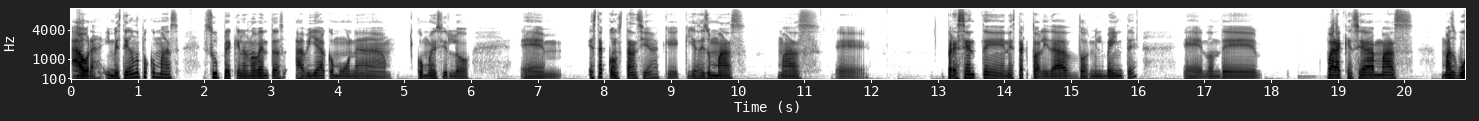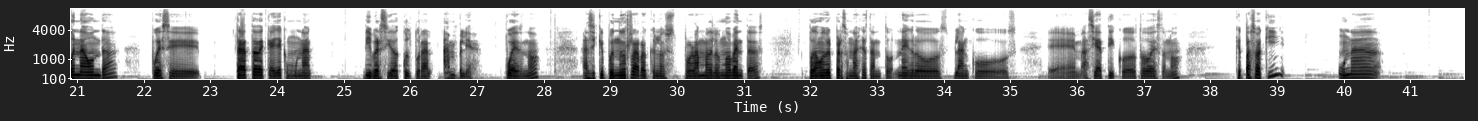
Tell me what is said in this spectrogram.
Ahora, investigando un poco más, supe que en los noventas había como una, ¿cómo decirlo? Em, esta constancia que, ya se hizo más, más eh, presente en esta actualidad 2020, eh, donde para que sea más, más buena onda, pues se trata de que haya como una diversidad cultural amplia, pues, ¿no? Así que pues no es raro que en los programas de los noventas podamos ver personajes tanto negros, blancos, em, asiáticos, todo esto, ¿no? ¿Qué pasó aquí? Una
